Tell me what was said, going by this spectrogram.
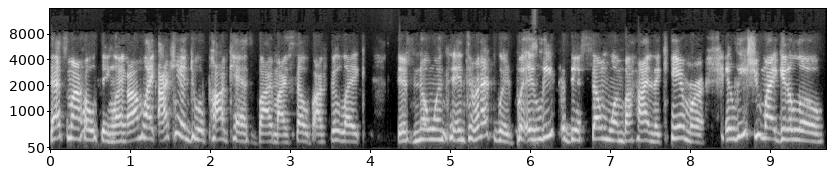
That's my whole thing. Like I'm like I can't do a podcast by myself. I feel like there's no one to interact with. But at least if there's someone behind the camera, at least you might get a little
